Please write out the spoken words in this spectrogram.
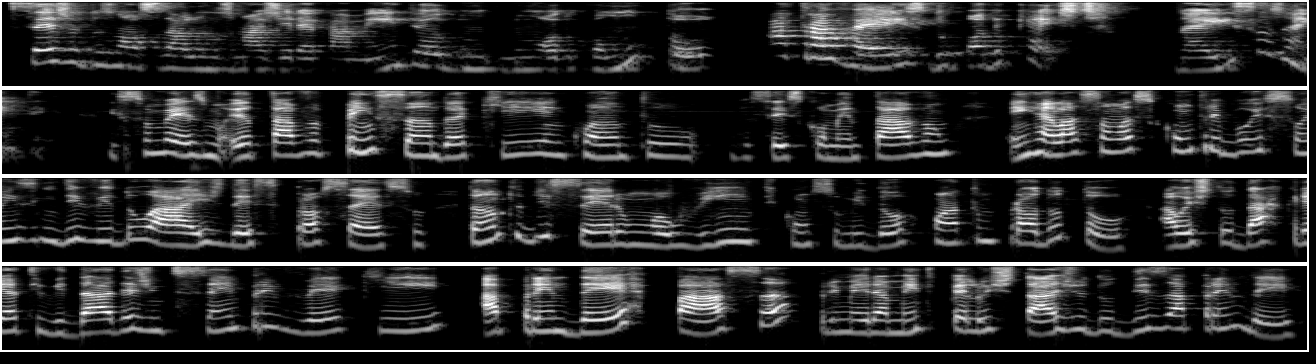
seja dos nossos alunos mais diretamente ou do, do modo como um todo, através do podcast. Não é isso, gente? Isso mesmo. Eu estava pensando aqui, enquanto vocês comentavam, em relação às contribuições individuais desse processo, tanto de ser um ouvinte, consumidor, quanto um produtor. Ao estudar criatividade, a gente sempre vê que aprender passa, primeiramente, pelo estágio do desaprender.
